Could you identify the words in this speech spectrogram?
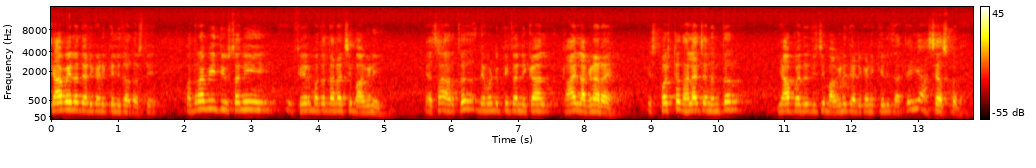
त्यावेळेला त्या ठिकाणी केली जात असते. पंधरा वीस दिवसांनी फेर मतदानाची मागणी याचा अर्थ निवडणुकीचा निकाल काय लागणार आहे? हे स्पष्ट झाल्याच्यानंतर या पद्धतीची मागणी त्या ठिकाणी केली जाते ही हास्यास्पद आहे.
